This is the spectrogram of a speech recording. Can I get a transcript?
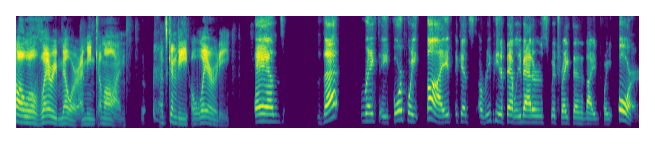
Oh well, Larry Miller. I mean, come on. That's gonna be hilarity. And that ranked a 4.5 against a repeat of Family Matters, which ranked at a 9.4.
